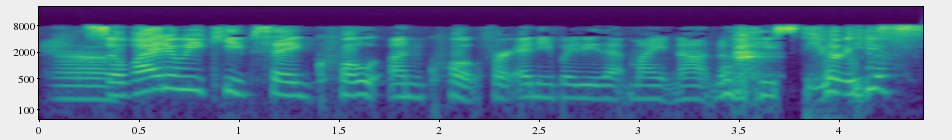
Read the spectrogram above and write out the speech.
Yeah. So why do we keep saying quote unquote for anybody that might not know these theories?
